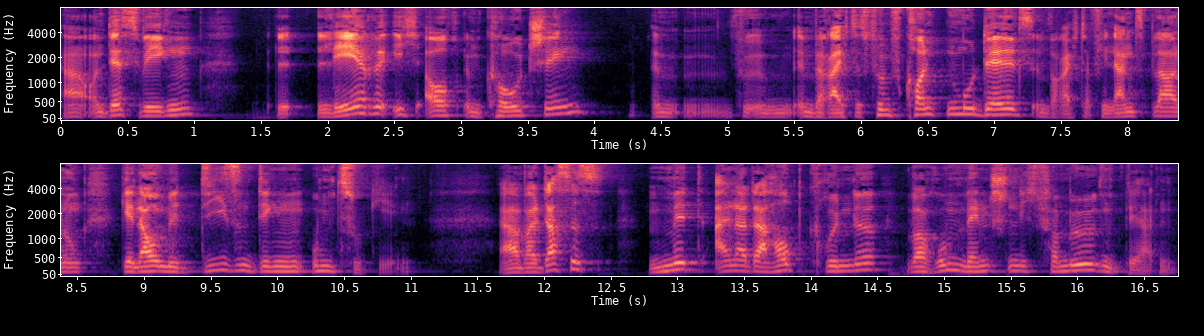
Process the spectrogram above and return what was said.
Ja, und deswegen lehre ich auch im Coaching, im, im, im Bereich des Fünf-Konten-Modells, im Bereich der Finanzplanung, genau mit diesen Dingen umzugehen. Ja, weil das ist mit einer der Hauptgründe, warum Menschen nicht vermögend werden.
